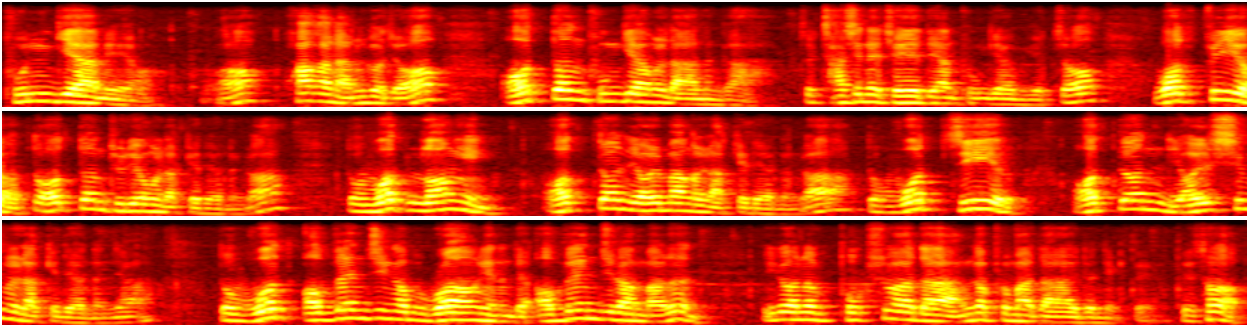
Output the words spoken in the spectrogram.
분개함이에요. 어? 화가 나는 거죠. 어떤 분개함을 낳았는가? 즉 자신의 죄에 대한 분개함이겠죠. What fear 또 어떤 두려움을 낳게 되었는가? 또 what longing 어떤 열망을 낳게 되었는가? 또 what zeal 어떤 열심을 낳게 되었느냐? 또 what avenging of wrong 했는데 avenge란 말은 이거는 복수하다, 안갚음하다 이런 얘기들. 그래서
